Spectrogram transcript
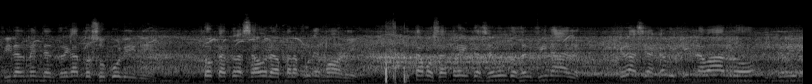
finalmente entregando su Pulini. Toca atrás ahora para Funes Mori. Estamos a 30 segundos del final. Gracias Javi Gil Navarro. Increíble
